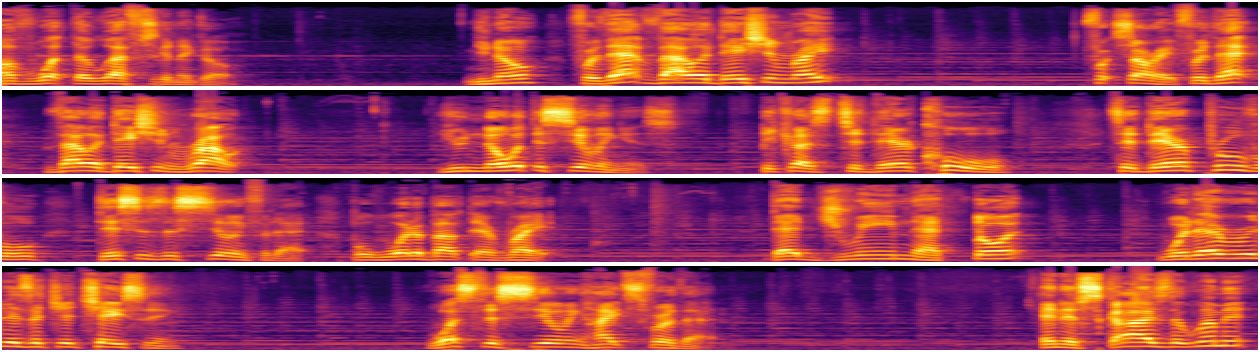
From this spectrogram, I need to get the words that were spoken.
of what the left's gonna go. You know, for that validation right, for sorry, for that validation route, you know what the ceiling is. Because to their cool, to their approval, this is the ceiling for that. But what about that right? That dream, that thought, whatever it is that you're chasing, what's the ceiling heights for that? And if sky's the limit,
